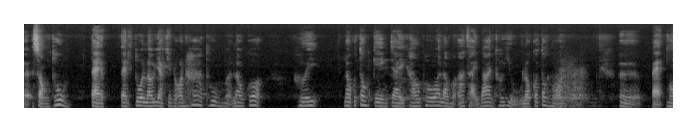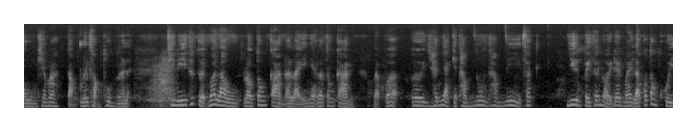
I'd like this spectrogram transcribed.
อสองทุ่มแต่แต่ตัวเราอยากจะนอนห้าทุ่มอะเราก็เฮ้ยเราก็ต้องเกรงใจเขาเพราะว่าเรามาอาศัยบ้านเขาอยู่ เราก็ต้องนอนเออแปดโมงใช่ไหมต่องหรือสองทุ่มนั่นแหละ ทีนี้ถ้าเกิดว่าเราเราต้องการอะไรเงี้ยเราต้องการแบบว่าเออฉันอยากจะทำนู่นทำนี่สักยื่นไปสักหน่อยได้ไหมเราก็ต้องคุย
